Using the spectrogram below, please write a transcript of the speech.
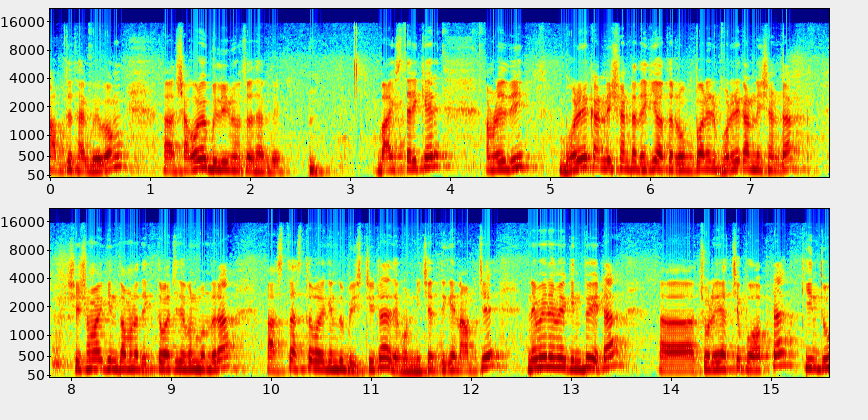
নামতে থাকবে এবং সাগরে বিলীন হতে থাকবে। বাইশ তারিখের, আমরা যদি ভোরের কন্ডিশনটা দেখি, অর্থাৎ রোববারের ভোরের কন্ডিশনটা সে সময় কিন্তু আমরা দেখতে পাচ্ছি, দেখুন বন্ধুরা, আস্তে আস্তে করে কিন্তু বৃষ্টিটা, দেখুন নিচের দিকে নামছে, নেমে নেমে কিন্তু এটা চলে যাচ্ছে প্রভাবটা। কিন্তু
